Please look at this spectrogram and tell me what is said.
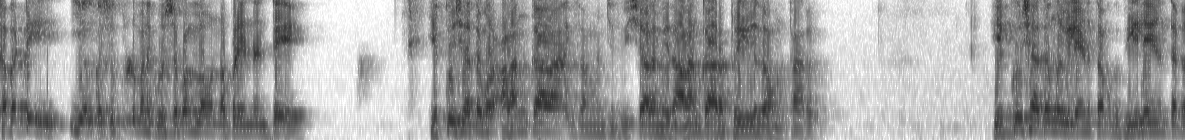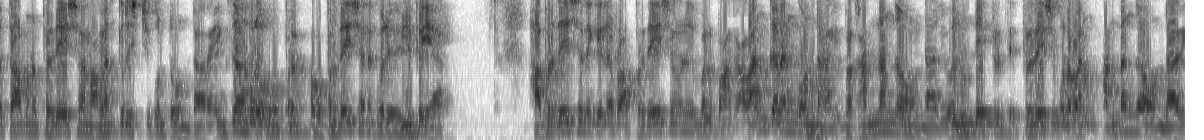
కాబట్టి ఈ యొక్క శుక్రుడు మనకు వృషభంలో ఉన్నప్పుడు ఏంటంటే ఎక్కువ శాతం కూడా అలంకారానికి సంబంధించిన విషయాల మీద అలంకార ప్రియులుగా ఉంటారు. ఎక్కువ శాతం కూడా వీలైన తమకు వీలైనంతగా తామున ప్రదేశాన్ని అలంకరించుకుంటూ ఉంటారు. ఎగ్జాంపుల్ ఒక ప్ర- ఒక ప్రదేశానికి వాళ్ళు వెళ్ళిపోయారు. ఆ ప్రదేశానికి వెళ్ళినప్పుడు ఆ ప్రదేశం వాళ్ళు మాకు అలంకరంగా ఉండాలి మాకు అందంగా ఉండాలి. వాళ్ళు ఉండే ప్రదేశం కూడా అలం- అందంగా ఉండాలి.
